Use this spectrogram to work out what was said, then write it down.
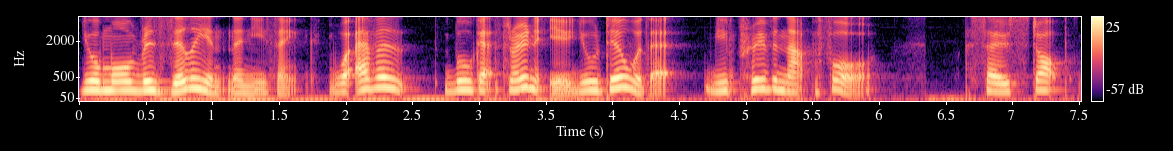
You're more resilient than you think. Whatever will get thrown at you, you'll deal with it. You've proven that before. So stop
